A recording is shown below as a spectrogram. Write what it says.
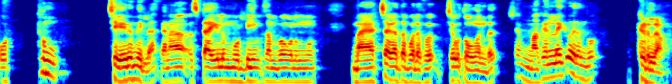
ഒട്ടും ചേരുന്നില്ല. കാരണം ആ സ്റ്റൈലും മുടിയും സംഭവങ്ങളൊന്നും മാച്ച് ആകാത്ത പോലെ തോന്നുന്നുണ്ട്. പക്ഷെ മകനിലേക്ക് വരുമ്പോൾ കിടലാണ്.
